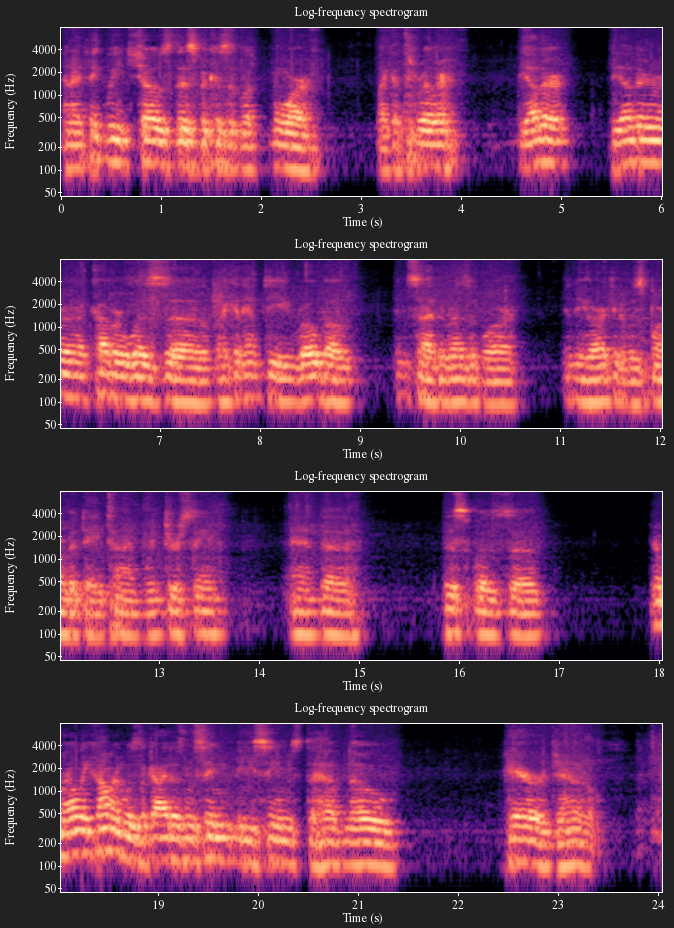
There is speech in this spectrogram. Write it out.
And I think we chose this because it looked more like a thriller. The other the other uh, cover was uh, like an empty rowboat inside the reservoir in New York, and it was more of a daytime winter scene. And uh, this was, uh, you know, my only comment was the guy doesn't seem, he seems to have no hair or genitals.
